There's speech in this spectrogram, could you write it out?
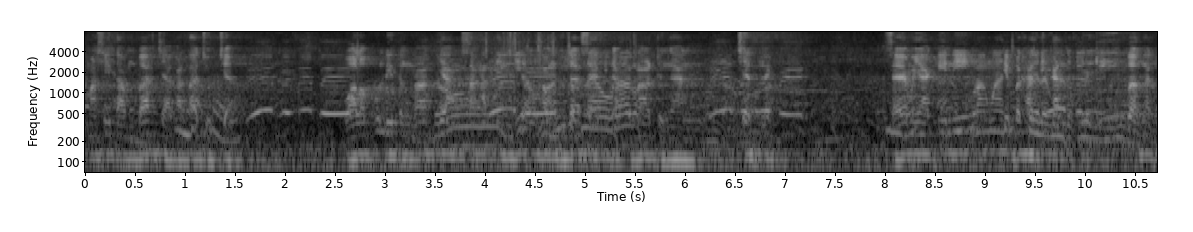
masih tambah Jakarta, Jogja. Walaupun di tengah yang sangat tinggi, alhamdulillah saya tidak kenal dengan jet lag. Saya meyakini diperhatikan tinggi banget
